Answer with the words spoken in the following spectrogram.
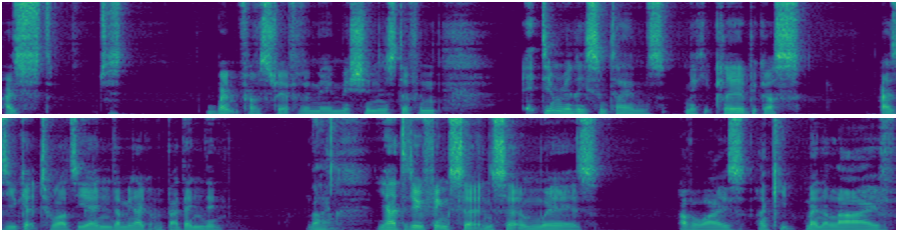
I just just went for straight for the main mission and stuff, and it didn't really sometimes make it clear because as you get towards the end, I mean, I got the bad ending. Right. You had to do things certain certain ways, otherwise, and keep men alive.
